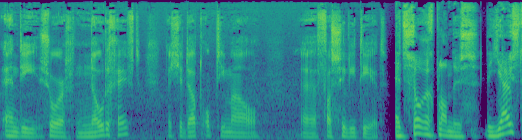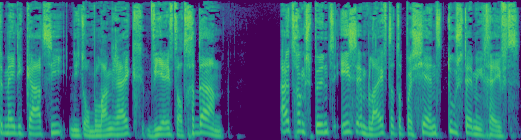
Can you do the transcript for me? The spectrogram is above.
en die zorg nodig heeft... dat je dat optimaal uh, faciliteert. Het zorgplan dus. De juiste medicatie, niet onbelangrijk. Wie heeft dat gedaan? Uitgangspunt is en blijft dat de patiënt toestemming geeft.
